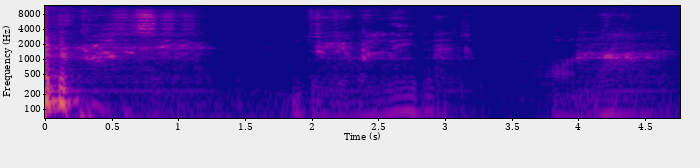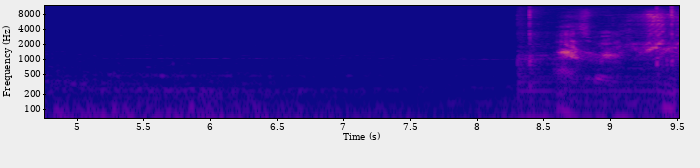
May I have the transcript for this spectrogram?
view. the prophecy. Do you believe it or not? As well you should.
